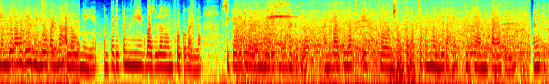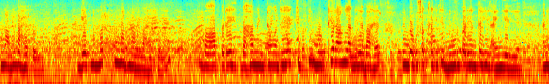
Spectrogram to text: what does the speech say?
मंदिरामध्ये व्हिडिओ काढणं अलाउड नाही आहे पण तरी पण मी एक बाजूला जाऊन फोटो काढला. सिक्युरिटीवाल्यांनी लगेच मला हटकलं. आणि बाजूलाच एक शंकराचं पण मंदिर आहे तिथे आम्ही पाया पडलो. आणि तिथून आम्ही बाहेर पडलो. गेट नंबर टूमधून आम्ही बाहेर पडलो. बापरे दहा मिनिटामध्ये किती मोठी रांग लागली आहे बाहेर. तुम्ही बघू शकता किती दूरपर्यंत ही लाईन गेली आहे आणि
